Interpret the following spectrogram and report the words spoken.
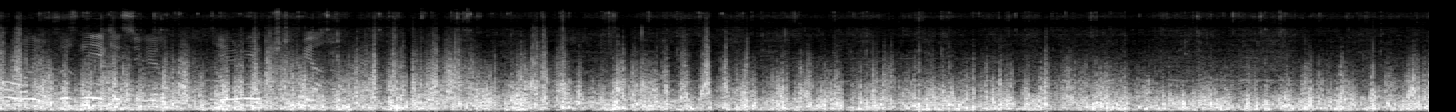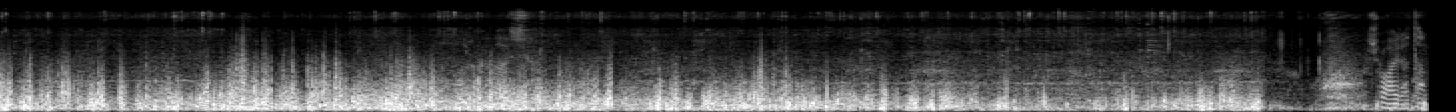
Ne oluyor? Hız niye kesiliyor? 20'ye düştük bir an. Arkadaş. Şu ayratan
